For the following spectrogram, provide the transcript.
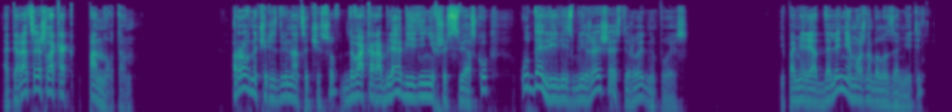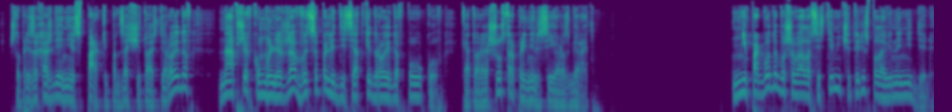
Операция шла как по нотам. Ровно через 12 часов два корабля, объединившись в связку, удалились в ближайший астероидный пояс. И по мере отдаления можно было заметить, что при захождении с парки под защиту астероидов на обшивку муляжа высыпали десятки дроидов-пауков, которые шустро принялись ее разбирать. Непогода бушевала в системе четыре с половиной недели.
